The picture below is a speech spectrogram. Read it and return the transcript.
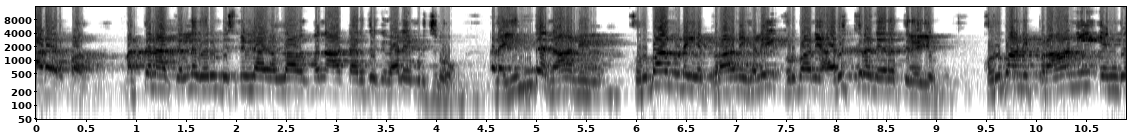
ஆட அறுப்பாங்க. மத்த நாட்கள்ல வெறும் பிஸ்மில்லாஹ் அல்லாஹ் அக்பர் ஆட்ட அறுத்துக்கு வேலையை முடிச்சிருவோம். ஆனா இந்த நாளில் குர்பானுடைய பிராணிகளை குர்பானி அறுக்கிற நேரத்திலேயும் குர்பானி பிராணி என்ற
